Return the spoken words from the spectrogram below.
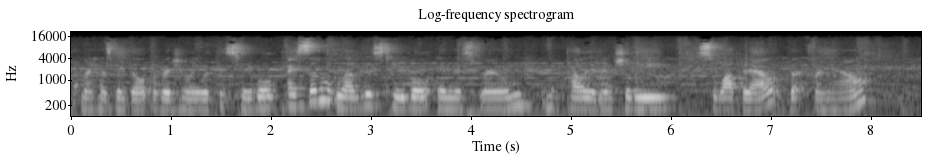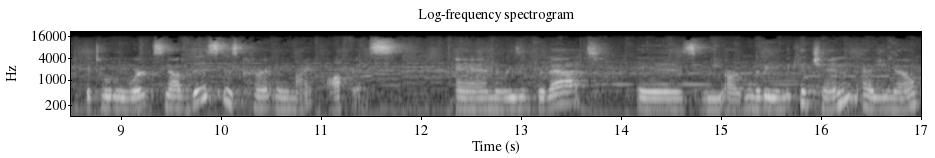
that my husband built originally with this table. I still don't love this table in this room. We'll probably eventually swap it out, but for now, it totally works. Now this is currently my office and the reason for that is we are renovating the kitchen, as you know,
